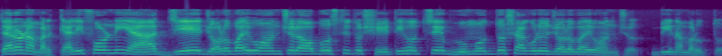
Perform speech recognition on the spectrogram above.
তেরো নম্বর, ক্যালিফোর্নিয়া যে জলবায়ু অঞ্চলে অবস্থিত সেটি হচ্ছে ভূমধ্যসাগরীয় জলবায়ু অঞ্চল। বি নাম্বার উত্তর।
